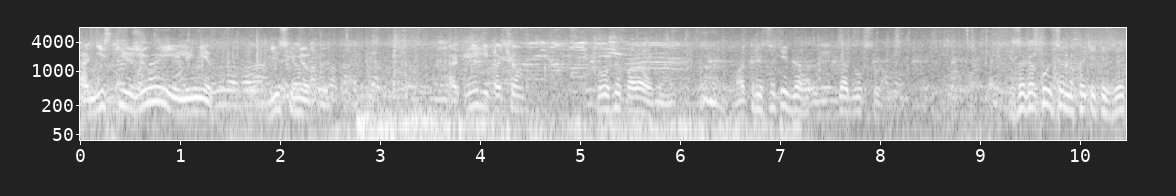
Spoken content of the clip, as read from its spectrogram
А диски живые или нет? Диски мертвые. А книги почем? Тоже по-разному. От 30 до, до 200. За какую цену хотите взять?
